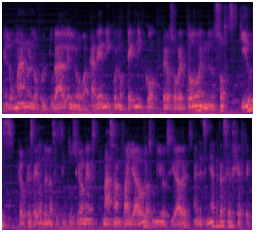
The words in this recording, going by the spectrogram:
en lo humano, en lo cultural, en lo académico, en lo técnico, pero sobre todo en los soft skills. Creo que es ahí donde las instituciones más han fallado, las universidades, en enseñarte a ser jefe,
